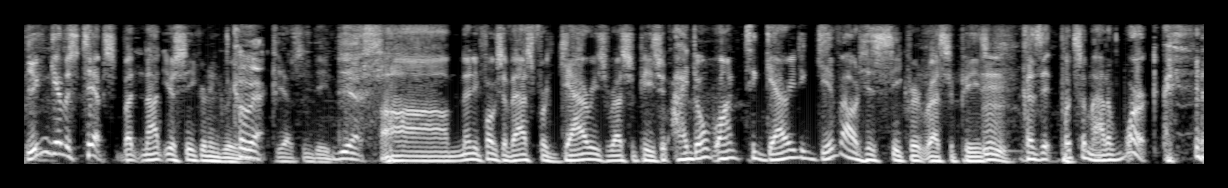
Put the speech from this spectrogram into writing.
You can give us tips, but not your secret ingredient. Correct. Yes, indeed. Yes. Um, many folks have asked for Gary's recipes. I don't want to Gary to give out his secret recipes because it puts him out of work. you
